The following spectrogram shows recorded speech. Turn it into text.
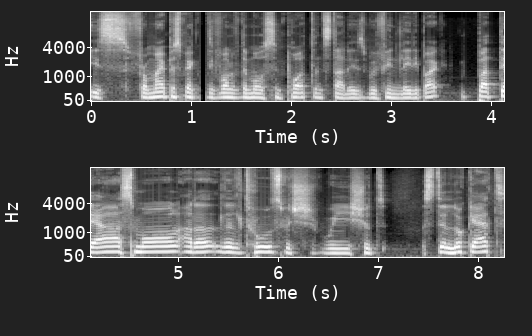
is from my perspective one of the most important studies within Ladybug. But there are small other little tools which we should still look at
